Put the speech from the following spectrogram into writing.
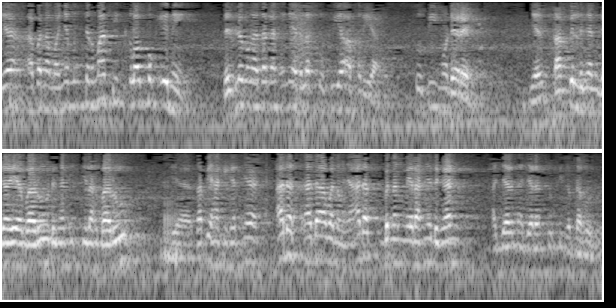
ya apa namanya mencermati kelompok ini. Dan beliau mengatakan ini adalah sufia asriyah sufi modern. Ya tampil dengan gaya baru dengan istilah baru Ya, tapi hakikatnya ada ada apa namanya? Ada benang merahnya dengan ajaran-ajaran sufi terdahulu.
